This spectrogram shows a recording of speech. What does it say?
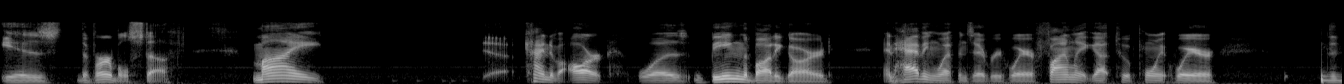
is the verbal stuff. My uh, kind of arc was being the bodyguard and having weapons everywhere. Finally, it got to a point where the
